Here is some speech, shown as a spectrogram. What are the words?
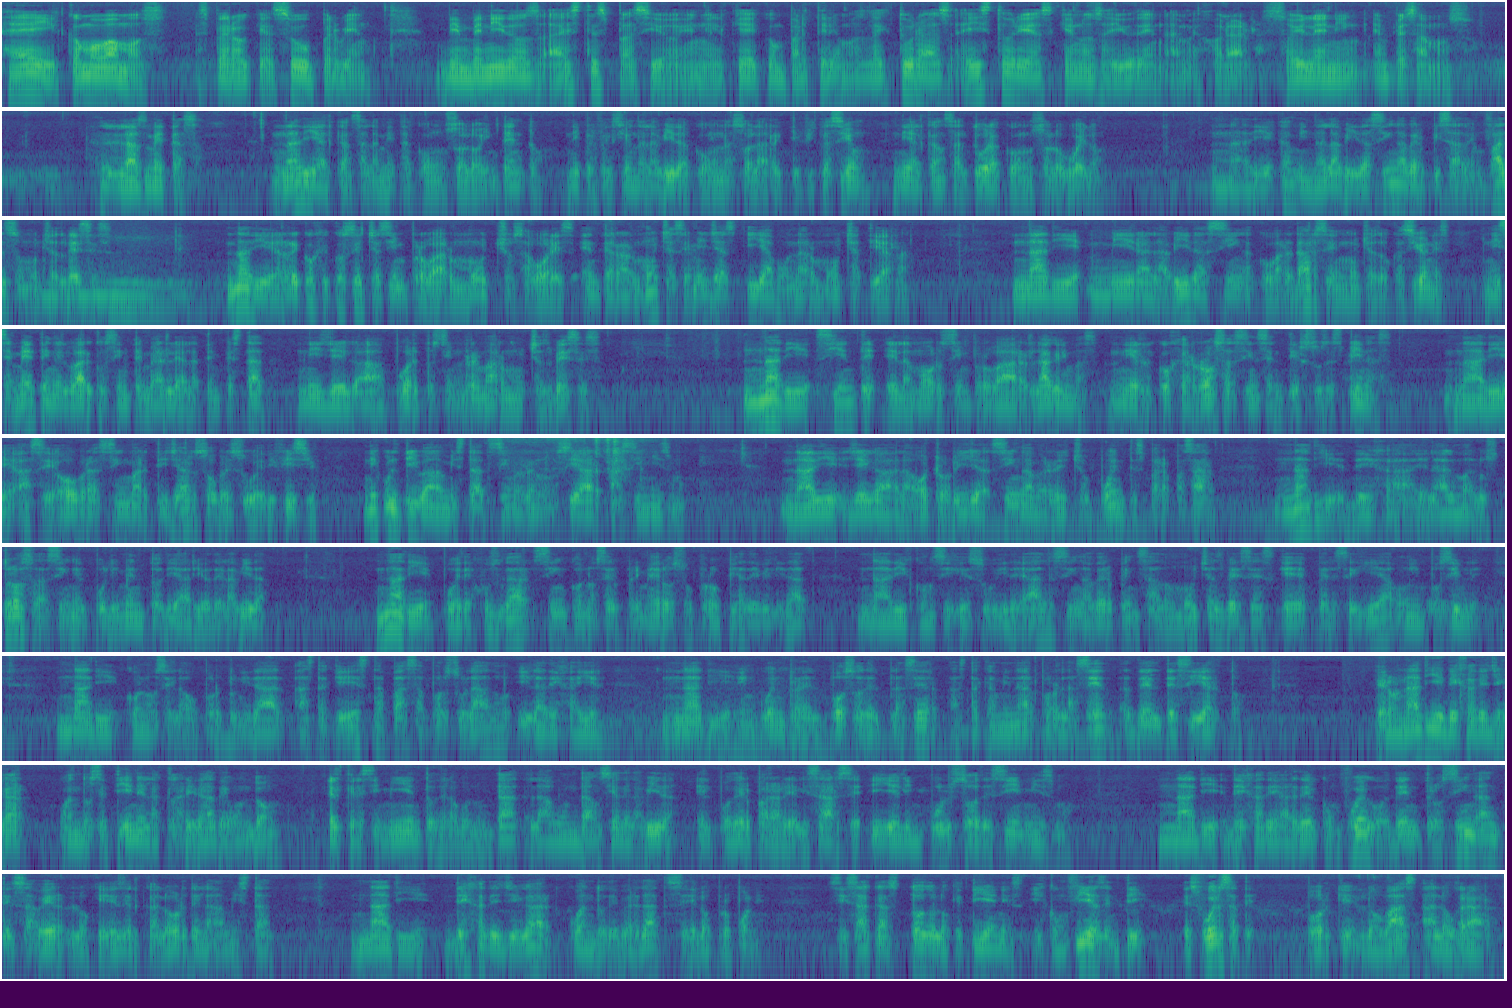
Hey, ¿cómo vamos? Espero que súper bien. Bienvenidos a este espacio en el que compartiremos lecturas e historias que nos ayuden a mejorar. Soy Lenin, empezamos. Las metas. Nadie alcanza la meta con un solo intento, ni perfecciona la vida con una sola rectificación, ni alcanza altura con un solo vuelo. Nadie camina la vida sin haber pisado en falso muchas veces. Nadie recoge cosechas sin probar muchos sabores, enterrar muchas semillas y abonar mucha tierra. Nadie mira la vida sin acobardarse en muchas ocasiones, ni se mete en el barco sin temerle a la tempestad, ni llega a puerto sin remar muchas veces. Nadie siente el amor sin probar lágrimas, ni recoge rosas sin sentir sus espinas. Nadie hace obras sin martillar sobre su edificio, ni cultiva amistad sin renunciar a sí mismo. Nadie llega a la otra orilla sin haber hecho puentes para pasar. Nadie deja el alma lustrosa sin el pulimento diario de la vida. Nadie puede juzgar sin conocer primero su propia debilidad. Nadie consigue su ideal sin haber pensado muchas veces que perseguía un imposible. Nadie conoce la oportunidad hasta que ésta pasa por su lado y la deja ir. Nadie encuentra el pozo del placer hasta caminar por la sed del desierto. Pero nadie deja de llegar cuando se tiene la claridad de un don, el crecimiento de la voluntad, la abundancia de la vida, el poder para realizarse y el impulso de sí mismo. Nadie deja de arder con fuego dentro sin antes saber lo que es el calor de la amistad. Nadie deja de llegar cuando de verdad se lo propone. Si sacas todo lo que tienes y confías en ti, esfuérzate, porque lo vas a lograr.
